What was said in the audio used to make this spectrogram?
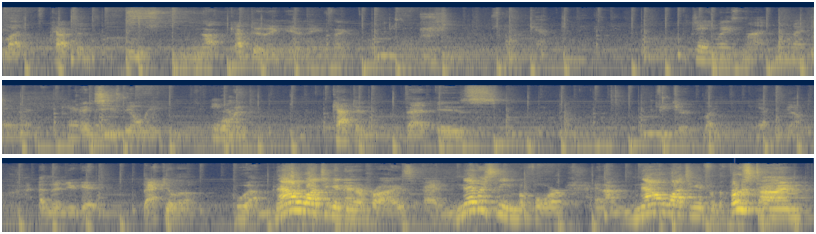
black captain who's not captaining anything. Janeway's my one of my favorite characters. and she's the only Female. woman captain that is featured, like Yep. you know. And then you get Bakula, who I'm now watching in Enterprise. I've never seen before, and I'm now watching it for the first time.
